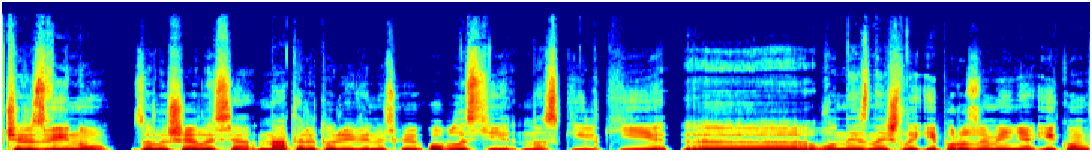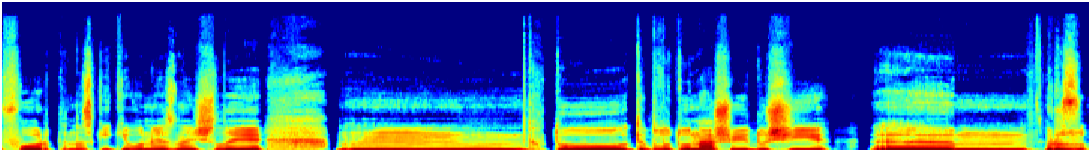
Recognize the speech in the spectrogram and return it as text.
через війну залишилися на території Вінницької області, наскільки е, вони знайшли і порозуміння, і комфорт, наскільки вони знайшли ту теплоту нашої душі, ем, розу...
